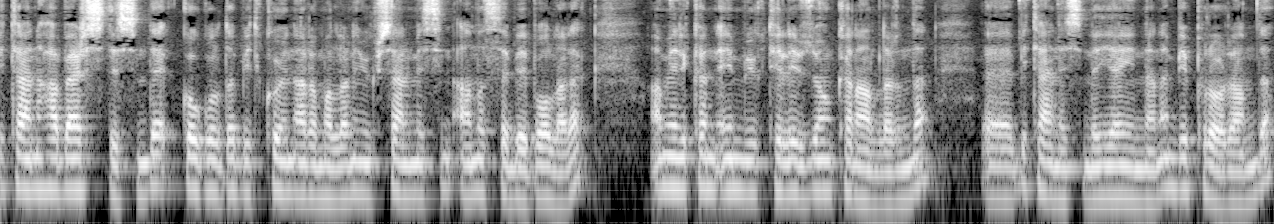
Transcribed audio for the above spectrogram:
bir tane haber sitesinde Google'da Bitcoin aramalarının yükselmesinin ana sebebi olarak Amerika'nın en büyük televizyon kanallarından e, bir tanesinde yayınlanan bir programda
